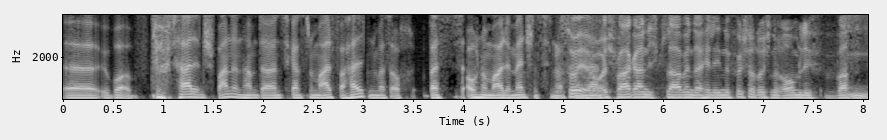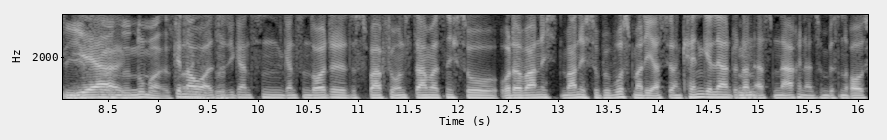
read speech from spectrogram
äh, über total entspannt und haben da uns ganz normal verhalten, was auch, was auch normale Menschen sind. Achso, ja, euch war gar nicht klar, wenn da Helene Fischer durch den Raum lief, was die ja, für eine Nummer ist. Genau, also ne? die ganzen, ganzen Leute, das war für uns damals nicht so, oder war nicht, war nicht so bewusst, mal die erst dann kennengelernt und mhm. dann erst im Nachhinein so ein bisschen raus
